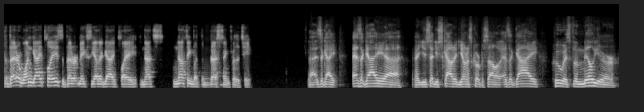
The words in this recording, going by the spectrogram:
the better one guy plays, the better it makes the other guy play, and that's nothing but the best thing for the team. Uh, as a guy, as a guy, uh, uh, you said you scouted Jonas Korpisalo. As a guy who is familiar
